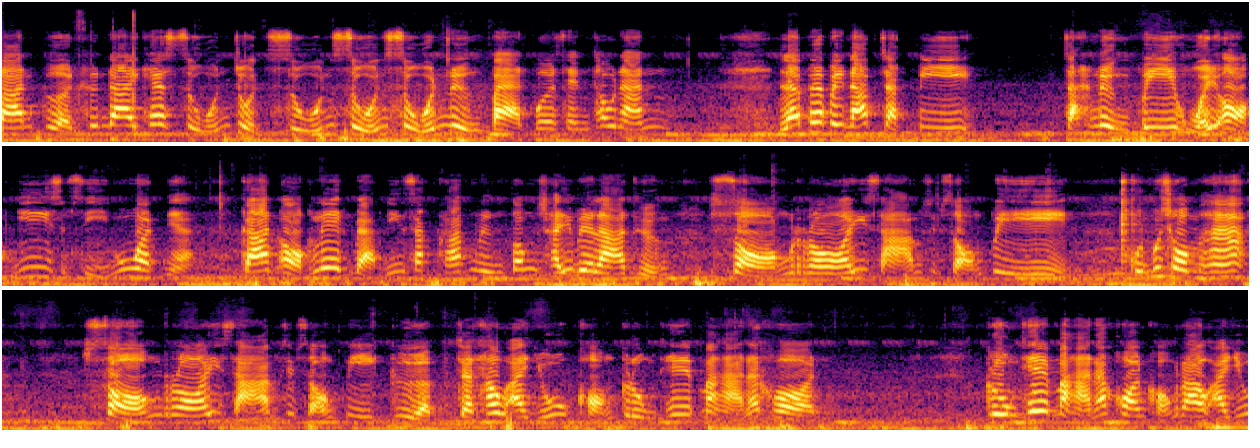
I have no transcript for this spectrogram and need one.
การเกิดขึ้นได้แค่ 0.00018%เท่านั้น และเพื่ไปนับจากปีจาก 1 ปีหวยออก 24 งวดเนี่ย การออกเลขแบบนี้สักครั้งหนึ่งต้องใช้เวลาถึง 232 ปี คุณผู้ชมฮะ 232 ปีเกือบจะเท่าอายุของกรุงเทพมหานคร กรุงเทพมหานครของเราอายุ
